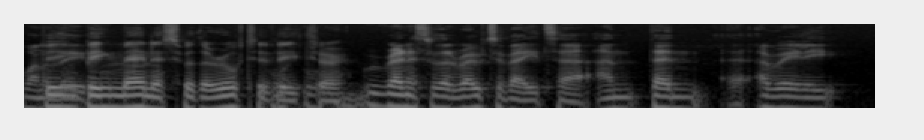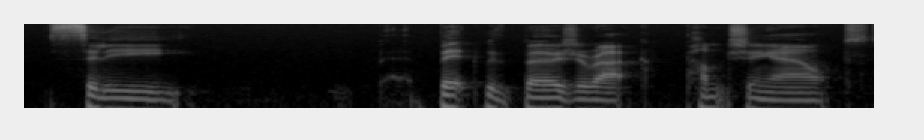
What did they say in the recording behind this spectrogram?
one of the Being being menaced with a rotivator. Rennis with a rotivator, and then a really silly bit with Bergerac punching out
